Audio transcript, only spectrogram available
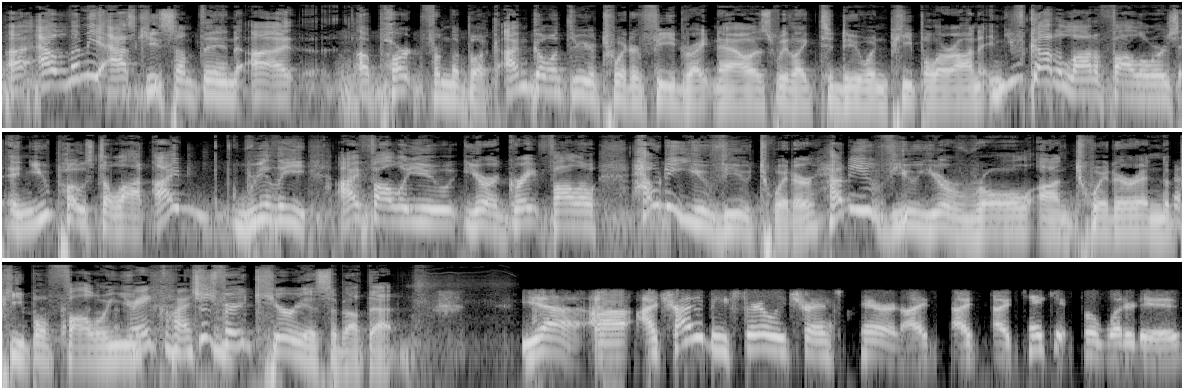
Uh, Al, let me ask you something uh, apart from the book. I'm going through your Twitter feed right now, as we like to do when people are on, and you've got a lot of followers and you post a lot. I really, I follow you. You're a great follow. How do you view Twitter? How do you view your role on Twitter and the people following you? Great question. Just very curious about that. Yeah, uh, I try to be fairly transparent. I, I, I take it for what it is,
